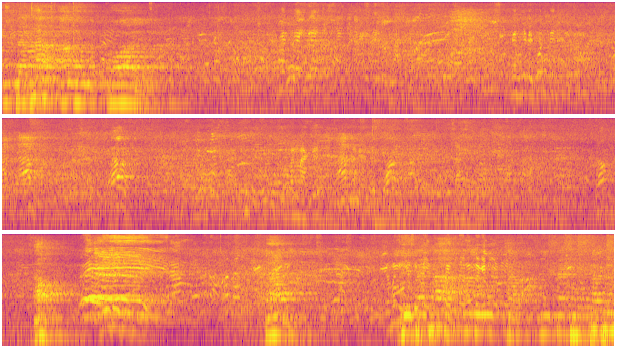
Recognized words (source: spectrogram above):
หนึ่งแปดห้าอานนท์คอย เปี้ยนเปี้ยนเปี้ยนเงินยังไปพ่นเปี้ยนมันหนักเลย เอาครับำแต่มึงหเหี้นึ่ยงสิแปดห้าเปี้ยนอามันนกันท์จากหนึ่งแปดหกพัทลุง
